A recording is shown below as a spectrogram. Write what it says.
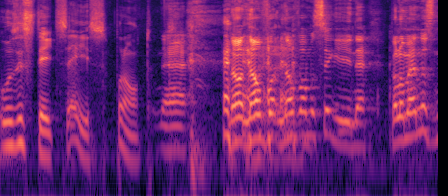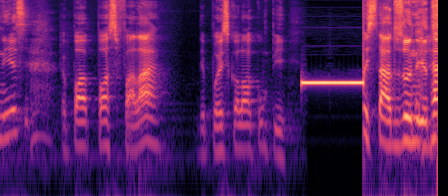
os states, é isso. Pronto. É. Não, não, não vamos seguir, né? Pelo menos nisso. Eu po- posso falar? Depois coloca um pi. Estados Unidos.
